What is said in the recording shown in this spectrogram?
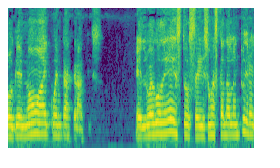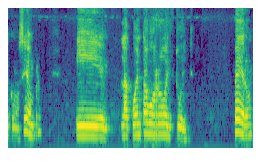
porque no hay cuentas gratis. Eh, luego de esto se hizo un escándalo en Twitter, como siempre, y la cuenta borró el tweet. Pero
